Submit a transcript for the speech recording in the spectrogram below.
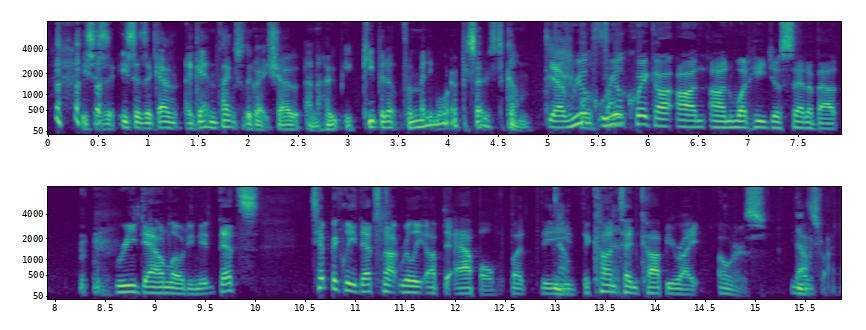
he says, he says again, again, thanks for the great show and I hope you keep it up for many more episodes to come. Yeah, real Well, thank- real quick on, on on what he just said about re-downloading it. That's typically that's not really up to Apple, but the No. the content copyright owners. That's right.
